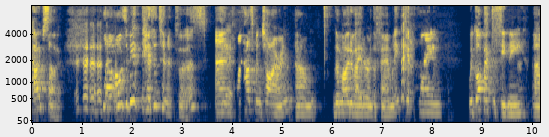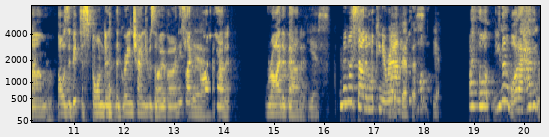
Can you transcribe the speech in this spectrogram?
I hope so. So I was a bit hesitant at first, and Yes. my husband Tyron, um, the motivator of the family, kept saying, "We got back to Sydney. Um, I was a bit despondent. The green change was over, and he's like, Yeah. write about it, write about it." yes. And then I started looking around. a and I purpose. thought- Yeah. I thought, you know what? I haven't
